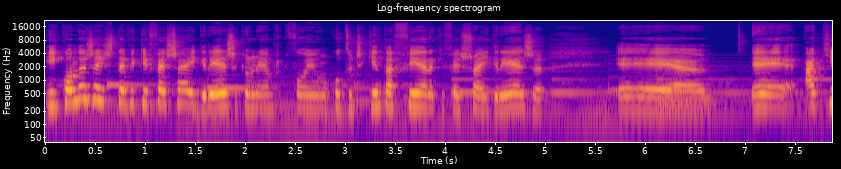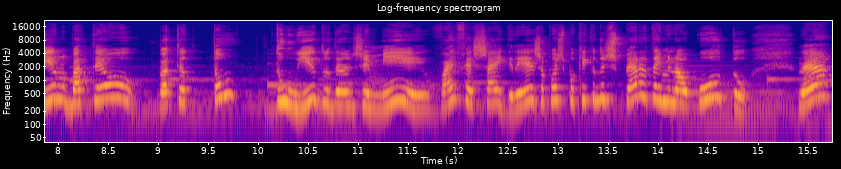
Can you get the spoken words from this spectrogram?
E quando a gente teve que fechar a igreja, que eu lembro que foi um culto de quinta-feira que fechou a igreja, é, é, aquilo bateu, bateu doído dentro de mim, vai fechar a igreja, pois por que, que não espera terminar o culto, né?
